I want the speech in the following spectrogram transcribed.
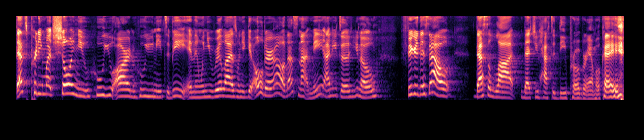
that's pretty much showing you who you are and who you need to be. And then when you realize when you get older, oh, that's not me. I need to, you know, figure this out. That's a lot that you have to deprogram, okay?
